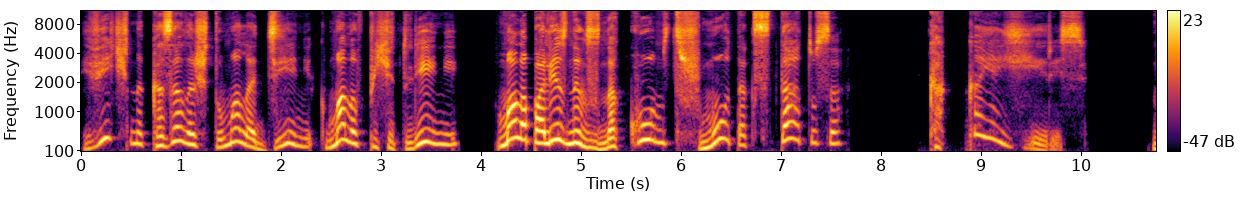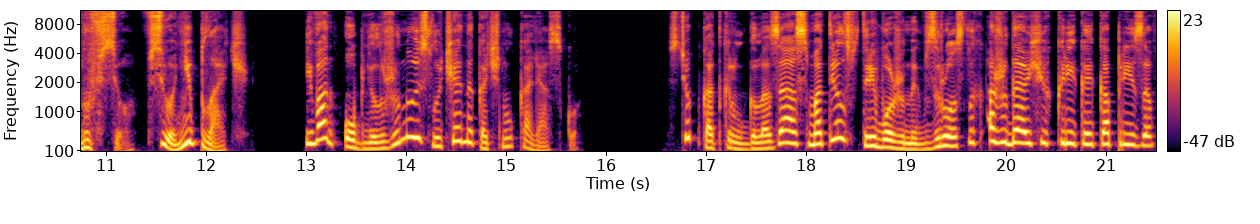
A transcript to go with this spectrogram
Вечно казалось, что мало денег, мало впечатлений, мало полезных знакомств, шмоток, статуса — Какая ересь! Ну все, все, не плачь. Иван обнял жену и случайно качнул коляску. Степка открыл глаза, осмотрел встревоженных взрослых, ожидающих крика и капризов,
